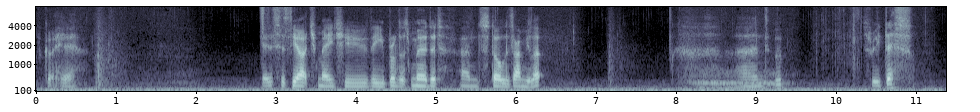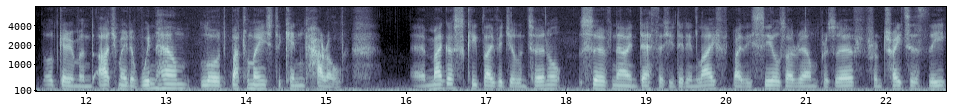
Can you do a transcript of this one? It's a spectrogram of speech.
I've got here? Yeah, this is the Archmage who the brothers murdered and stole his amulet. And let's read this. Lord Geirmund, Archmage of Windhelm, Lord Battlemage to King Harald. Uh, Magus, keep thy vigil eternal. Serve now in death as you did in life. By these seals our realm preserve. From traitors the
